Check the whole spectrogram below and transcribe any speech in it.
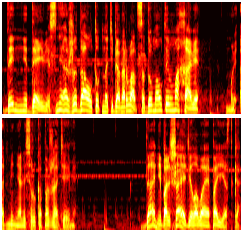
Дэнни Дэвис! Не ожидал тут на тебя нарваться, думал ты в Махаве!» Мы обменялись рукопожатиями. Да, небольшая деловая поездка.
